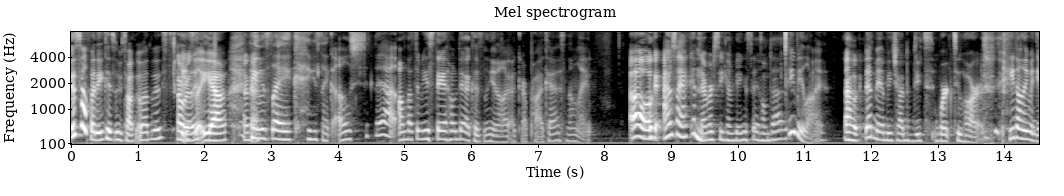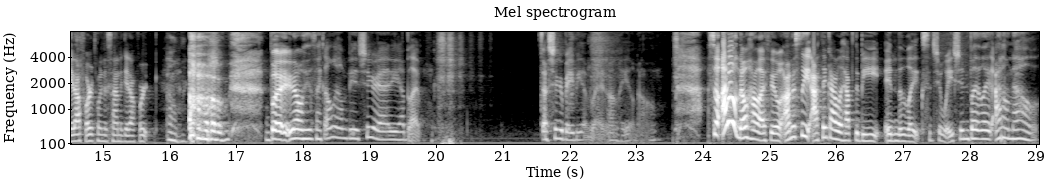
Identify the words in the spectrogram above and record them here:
It's so funny because we talked about this. Oh, really? like- yeah. Okay. He was like, he's like, oh shit, yeah, I'm about to be a stay at home dad because you know I got a podcast, and I'm like, Oh, okay. I was like, I could never see him being a stay-at-home dad. He'd be lying. Oh. That man be trying to do t- work too hard. he don't even get off work when it's time to get off work. Oh my. Um, but you know, he's like, oh, I'm gonna be a sugar daddy. I'm like, a sugar baby. I'm like, oh hell no. So I don't know how I feel. Honestly, I think I would have to be in the like situation, but like I don't know.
